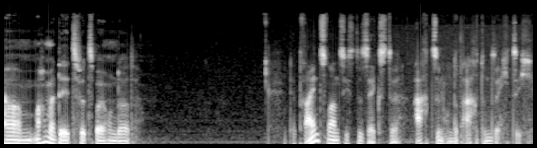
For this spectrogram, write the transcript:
Ähm, machen wir Dates für 200. Der 23.06.1868.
